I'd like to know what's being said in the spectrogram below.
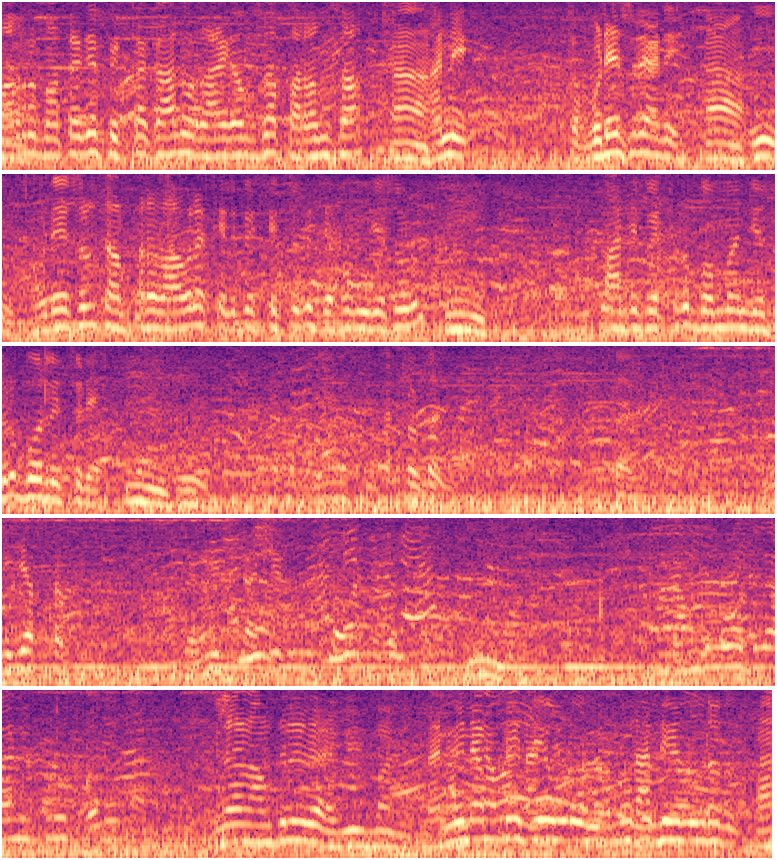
మర్ర మతగే పిట్టకాలు రాయగంస పరంస. అన్ని గుడేశ్వరి అని ఆ. గుడేశ్వరుడు చంపర బాగున శిల్పి చెట్టుడు జపం చేసుడు. పాతి పెట్టుడు బొమ్మని చేసుడు బోర్లు ఇచ్చుడే. అట్లుంటుంది సరే ఇది చెప్తాం ఇలా నమ్ముతలేదు నమ్మినప్పుడే దేవుడు ఉండదు ఆ.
